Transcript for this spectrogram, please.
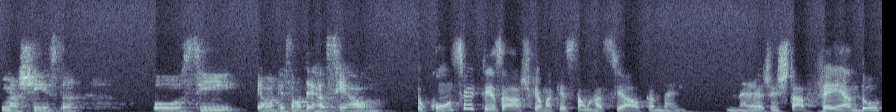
machista ou se é uma questão até racial. Eu com certeza acho que é uma questão racial também. Né? A gente está vendo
